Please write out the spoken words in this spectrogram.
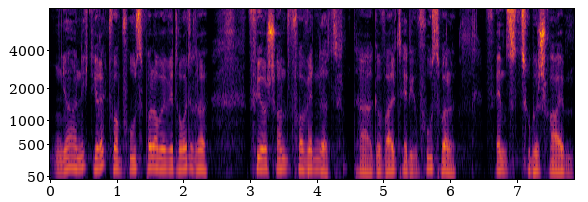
Ja, nicht direkt vom Fußball, aber wird heute dafür schon verwendet, da gewalttätige Fußballfans zu beschreiben.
